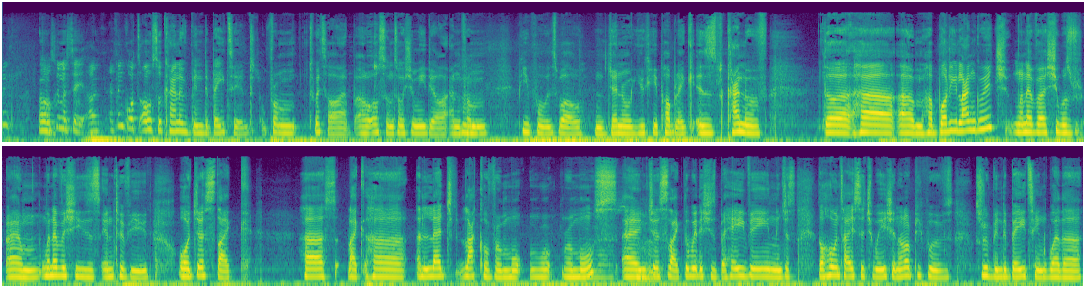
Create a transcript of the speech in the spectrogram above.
I was gonna say, I, I think what's also kind of been debated from Twitter, uh, also on social media, and from people as well, in the general UK public, is kind of the her um her body language whenever she was um whenever she's interviewed, or just like her s- like her alleged lack of remo- remorse, Remorse. and Mhm. just like the way that she's behaving and just the whole entire situation. A lot of people have sort of been debating whether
